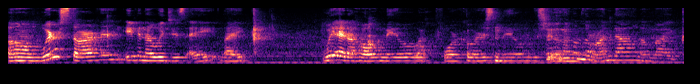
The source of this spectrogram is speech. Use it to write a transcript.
Um, we're starving even though we just ate. Like we ate a whole meal, like four course meal. We should we give them the rundown of like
